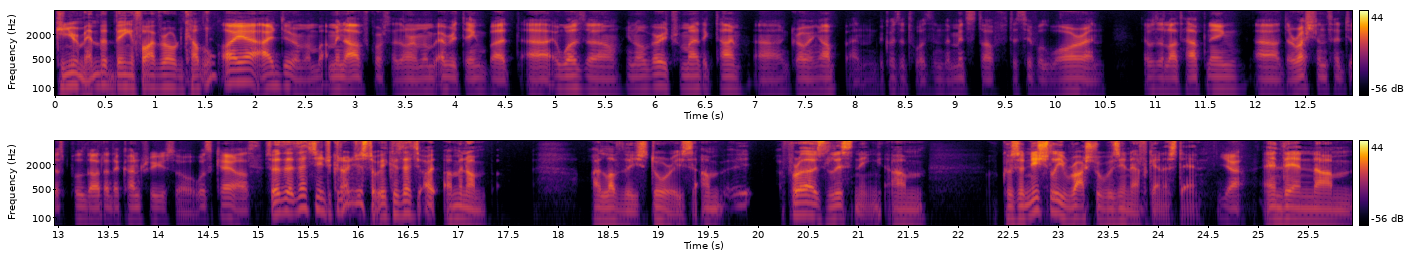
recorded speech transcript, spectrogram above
Can you remember being a five-year-old in Kabul? Oh yeah, I do remember. I mean, of course, I don't remember everything, but uh, it was a you know very traumatic time uh, growing up, and because it was in the midst of the civil war and there was a lot happening. Uh, the Russians had just pulled out of the country, so it was chaos. So that, that's interesting. Can I just stop because that's I, I mean I'm I love these stories. Um, for those listening, um, because initially Russia was in Afghanistan, Yeah, and then um,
